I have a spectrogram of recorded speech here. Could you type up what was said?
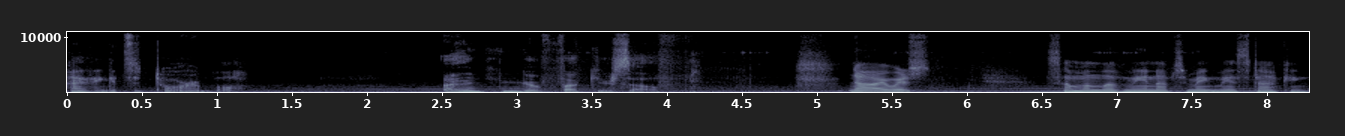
I think it's adorable. I think you can go fuck yourself. No, I wish someone loved me enough to make me a stocking.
